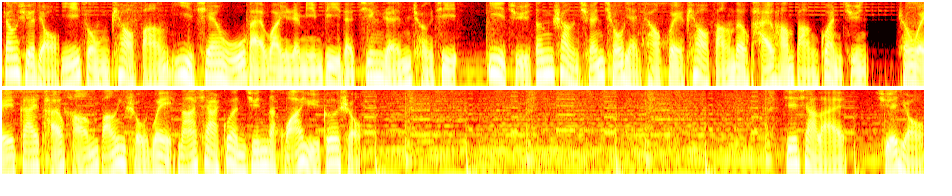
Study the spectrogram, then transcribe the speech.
张学友以总票房一千五百万人民币的惊人成绩，一举登上全球演唱会票房的排行榜冠军，成为该排行榜首位拿下冠军的华语歌手。接下来，学友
